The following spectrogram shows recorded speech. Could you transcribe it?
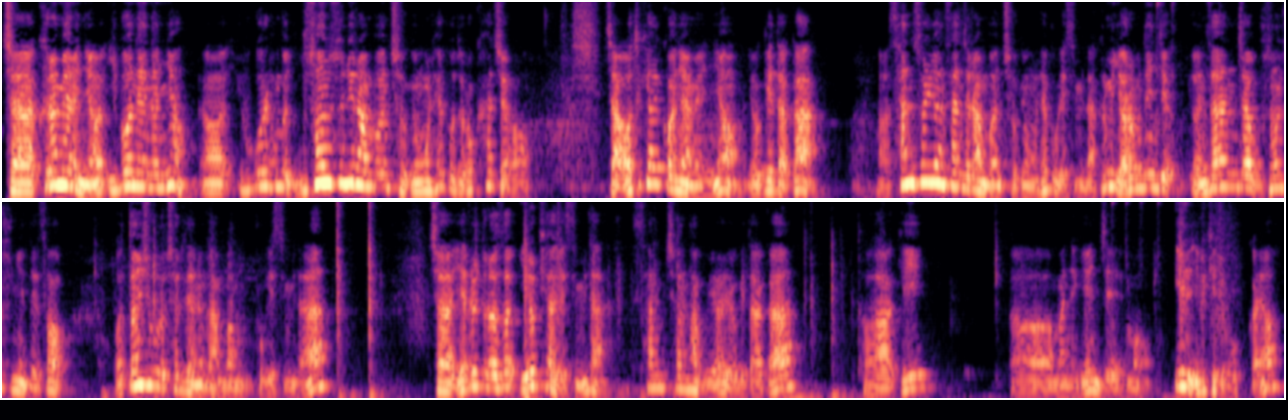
자, 그러면은요, 이번에는요, 어, 이걸 한번 우선순위를 한번 적용을 해보도록 하죠. 자, 어떻게 할 거냐면요, 여기에다가 어, 산술 연산자를 한번 적용을 해보겠습니다. 그러면 여러분들이 이제 연산자 우선순위에 대해서 어떤 식으로 처리되는가 한번 보겠습니다. 자, 예를 들어서 이렇게 하겠습니다. 3천 하고요. 여기다가 더하기 어, 만약에 이제 뭐 1 이렇게 줘볼까요?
